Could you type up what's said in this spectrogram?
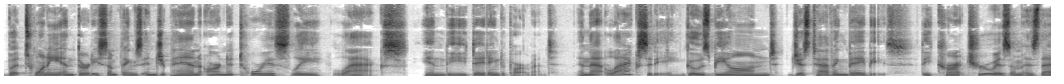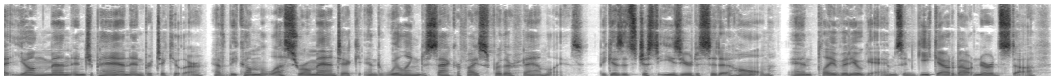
But 20 and 30 somethings in Japan are notoriously lax in the dating department. And that laxity goes beyond just having babies. The current truism is that young men in Japan, in particular, have become less romantic and willing to sacrifice for their families. Because it's just easier to sit at home and play video games and geek out about nerd stuff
